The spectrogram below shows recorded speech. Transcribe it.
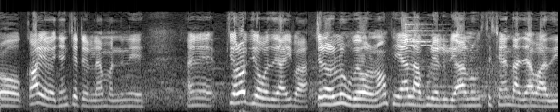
တော့ကားရတော့ရမ်းကျက်တယ်လမ်းမနည်းနည်းအဲ့ဒါပျော်တော့ပျော်ပါစရာကြီးပါကျွန်တော်တို့လိုပဲပေါ့နော်ဖះလာဖူးတဲ့လူတွေအားလုံးစိတ်ချမ်းသာကြပါစေ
